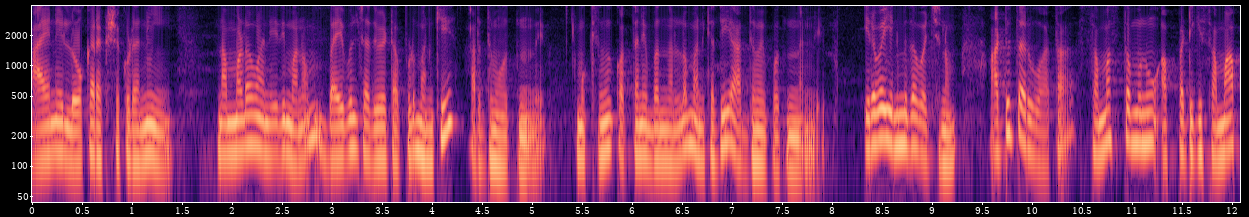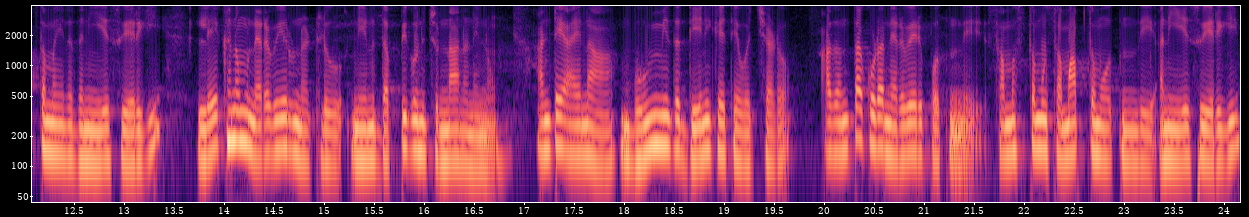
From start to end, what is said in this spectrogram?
ఆయనే లోకరక్షకుడని నమ్మడం అనేది మనం బైబిల్ చదివేటప్పుడు మనకి అర్థమవుతుంది. ముఖ్యంగా కొత్త నిబంధనలో మనకి అది అర్థమైపోతుందండి. ఇరవై ఎనిమిదవ వచనం. అటు తరువాత సమస్తమును అప్పటికి సమాప్తమైనదని యేసు ఎరిగి లేఖనము నెరవేరునట్లు నేను దప్పిగొనుచున్నాను నేను అంటే ఆయన భూమి మీద దేనికైతే వచ్చాడో అదంతా కూడా నెరవేరిపోతుంది. సమస్తము సమాప్తమవుతుంది అని యేసు ఎరిగి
